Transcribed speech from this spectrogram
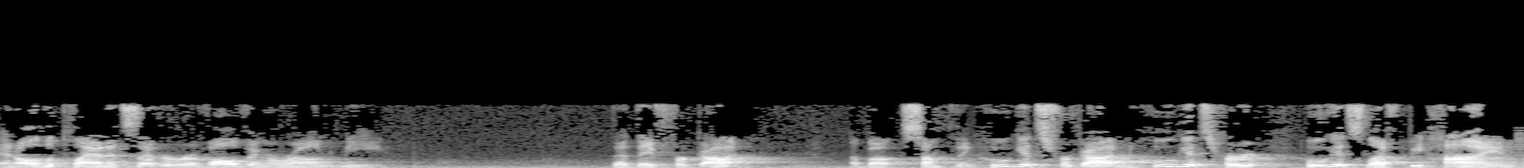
and all the planets that are revolving around me that they've forgotten about something. Who gets forgotten? Who gets hurt? Who gets left behind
